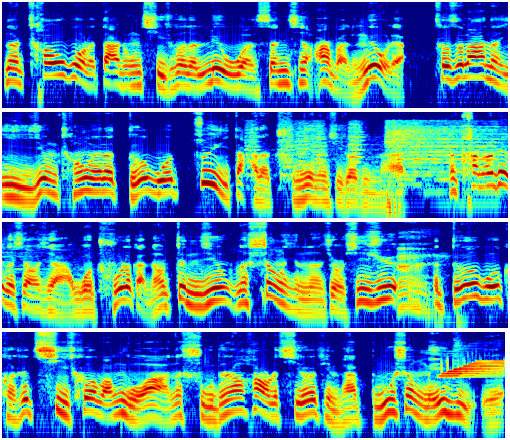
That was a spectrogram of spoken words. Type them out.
那超过了大众汽车的六万三千二百零六辆。特斯拉呢，已经成为了德国最大的纯电动汽车品牌。那看到这个消息啊，我除了感到震惊，那剩下的呢就是唏嘘。那德国可是汽车王国啊，那数得上号的汽车品牌不胜枚举。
